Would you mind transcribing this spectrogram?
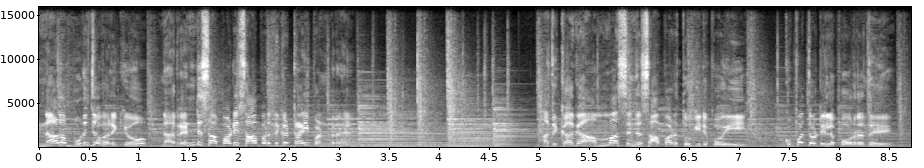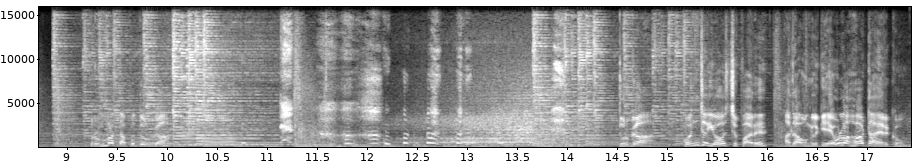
என்னால முடிஞ்ச வரைக்கும் நான் ரெண்டு சாப்பாடையும் சாப்பிடறதுக்கு ட்ரை பண்றேன். அதுக்காக அம்மா செஞ்ச சாப்பாடை தூக்கிட்டு போய் குப்பை தொட்டில போடுறது ரொம்ப தப்பு துர்கா. துர்கா கொஞ்சம் யோசிச்சு பாரு. அது அவங்களுக்கு எவ்வளவு ஹர்ட் ஆயிருக்கும்.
